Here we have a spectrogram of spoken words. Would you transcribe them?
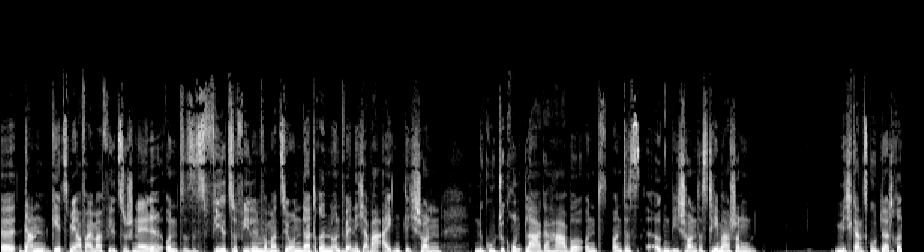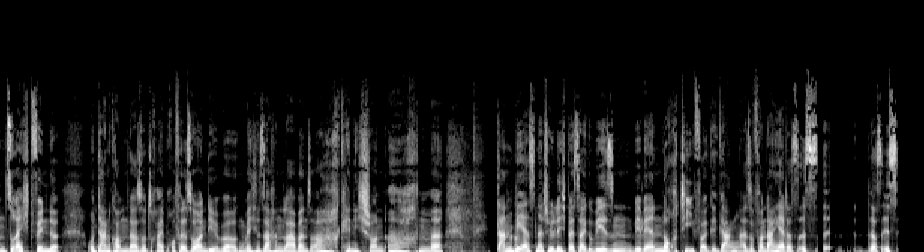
äh, dann geht's mir auf einmal viel zu schnell und es ist viel zu viel Informationen da drin. Und wenn ich aber eigentlich schon eine gute Grundlage habe und, und das irgendwie schon, das Thema schon mich ganz gut da drin zurechtfinde. Und dann kommen da so drei Professoren, die über irgendwelche Sachen labern, so, ach, kenne ich schon, ach, meh. Dann wäre es natürlich besser gewesen, wir wären noch tiefer gegangen. Also von daher, das ist, das ist,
